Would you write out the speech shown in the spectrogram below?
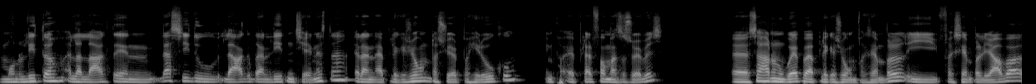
monolitter, eller lagde en, lad oss si du lagde en liten tjeneste, eller en applikasjon der kjørte på Heroku, en plattform as a service, øh, så har du en web-applikation for eksempel, i for eksempel Java,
